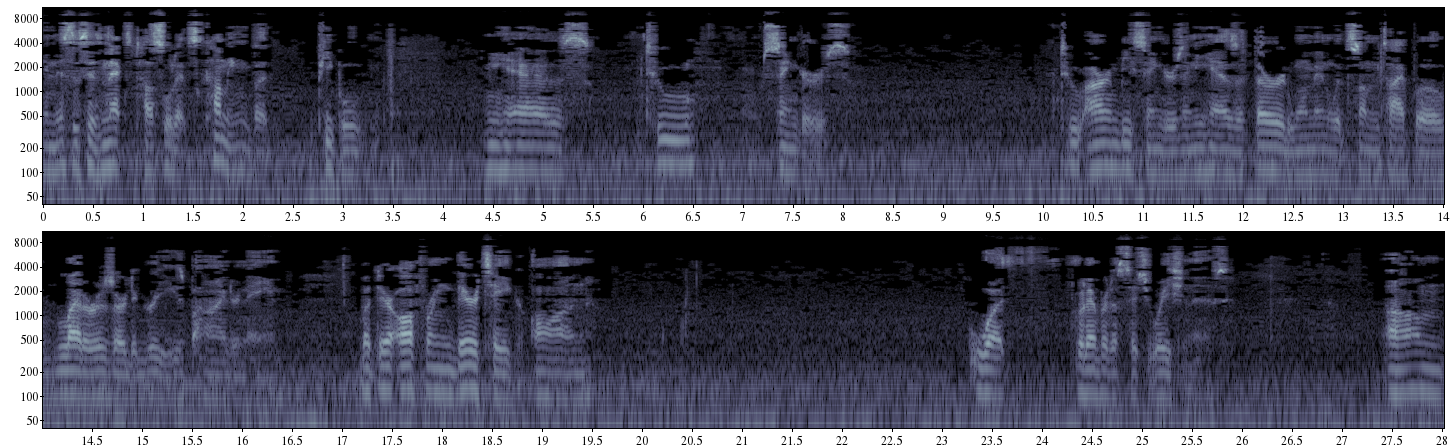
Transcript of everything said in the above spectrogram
and this is his next hustle that's coming, but people, he has two singers, two R&B singers, and he has a third woman with some type of letters or degrees behind her name. But they're offering their take on what whatever the situation is. Um,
